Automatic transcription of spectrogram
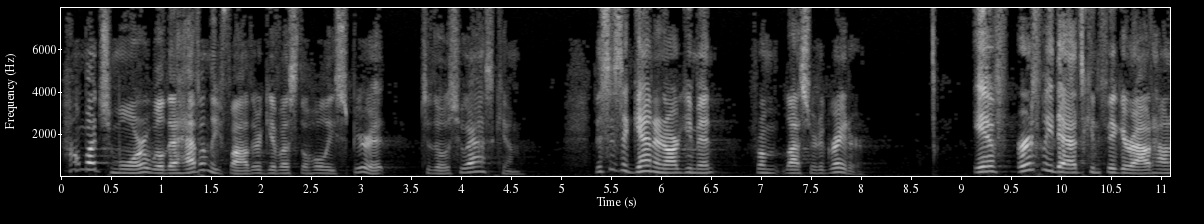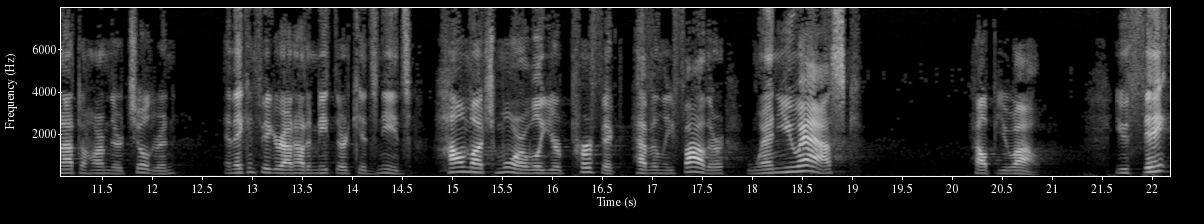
how much more will the Heavenly Father give us the Holy Spirit to those who ask Him? This is again an argument from lesser to greater. If earthly dads can figure out how not to harm their children, and they can figure out how to meet their kids' needs, how much more will your perfect Heavenly Father, when you ask, help you out? You think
